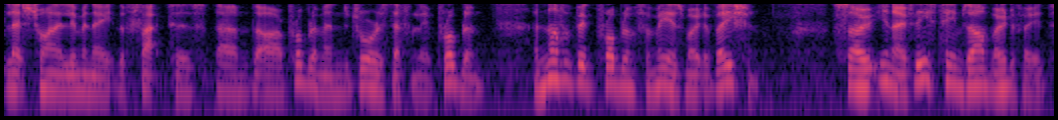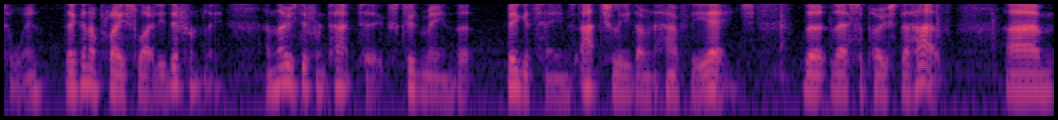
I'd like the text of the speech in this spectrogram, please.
let's try and eliminate the factors um, that are a problem, and the draw is definitely a problem. Another big problem for me is motivation. So you know if these teams aren't motivated to win, they're going to play slightly differently. And those different tactics could mean that bigger teams actually don't have the edge that they're supposed to have. Um,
